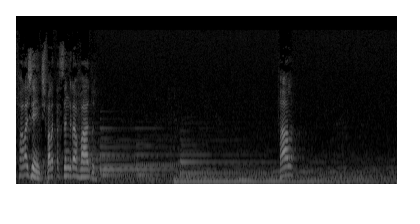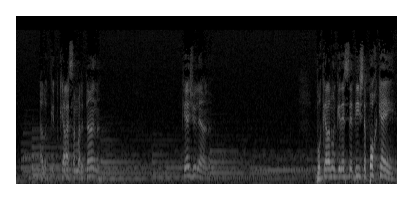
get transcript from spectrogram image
Fala, gente, fala que está sendo gravado. Fala. Ela, porque ela é samaritana? Que, Juliana? Porque ela não queria ser vista por quem?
